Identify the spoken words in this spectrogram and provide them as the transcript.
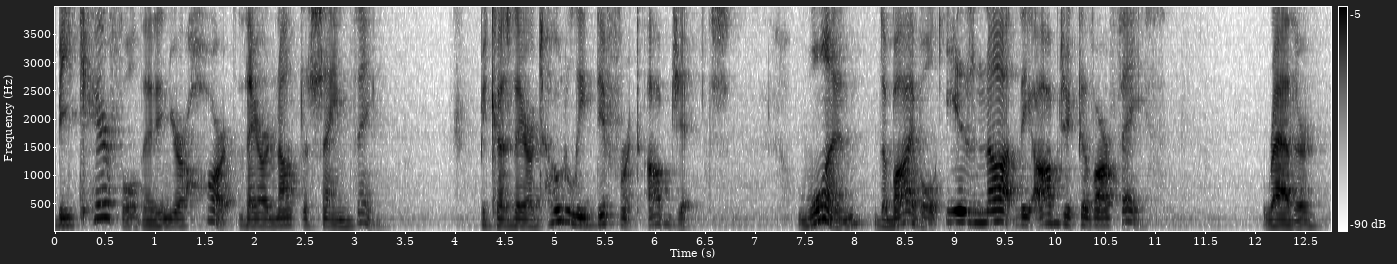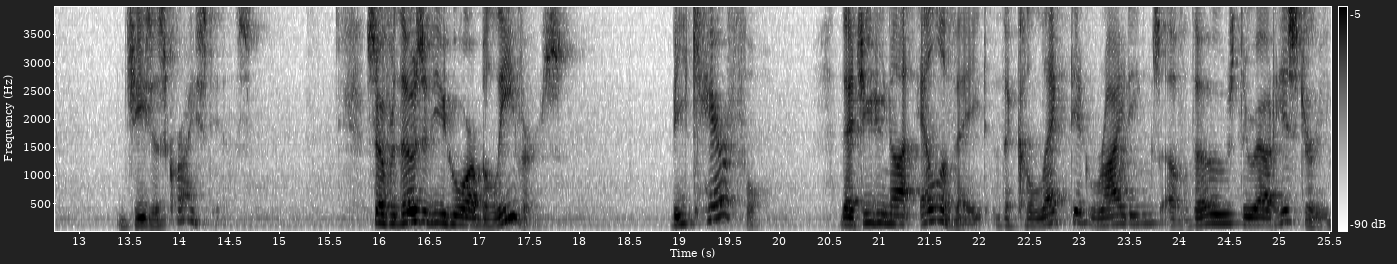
Be careful that in your heart they are not the same thing because they are totally different objects. One, the Bible, is not the object of our faith. Rather, Jesus Christ is. So, for those of you who are believers, be careful that you do not elevate the collected writings of those throughout history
